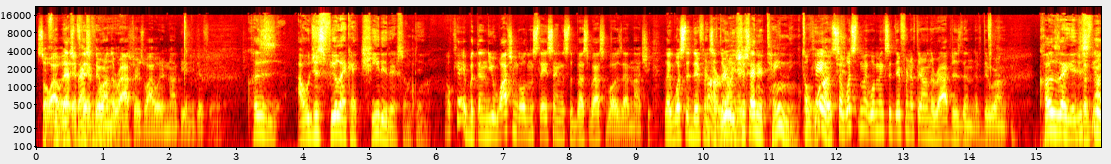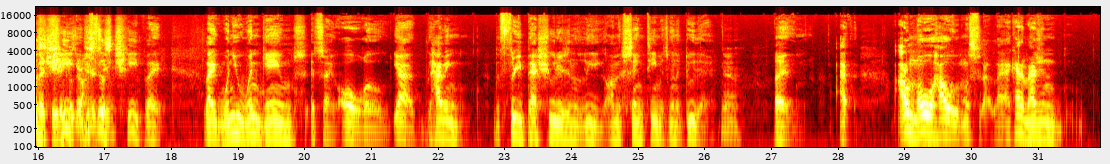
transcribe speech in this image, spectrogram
So It's the would if they, if they were on the Raptors, why would it not be any different? because I would just feel like I cheated or something. Okay, but then you're watching Golden State saying it's the best basketball. Is that not cheap? Like, what's the difference? Not if really, it's your just entertaining to okay, watch. so what's the, what makes it different if they're on the Raptors than if they were on? Cause like it just feels cheap. It just feels team? cheap. Like, like when you win games, it's like, oh well, yeah, having the three best shooters in the league on the same team is gonna do that. Yeah, Like, I, I don't know how it must. Like, I can't imagine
